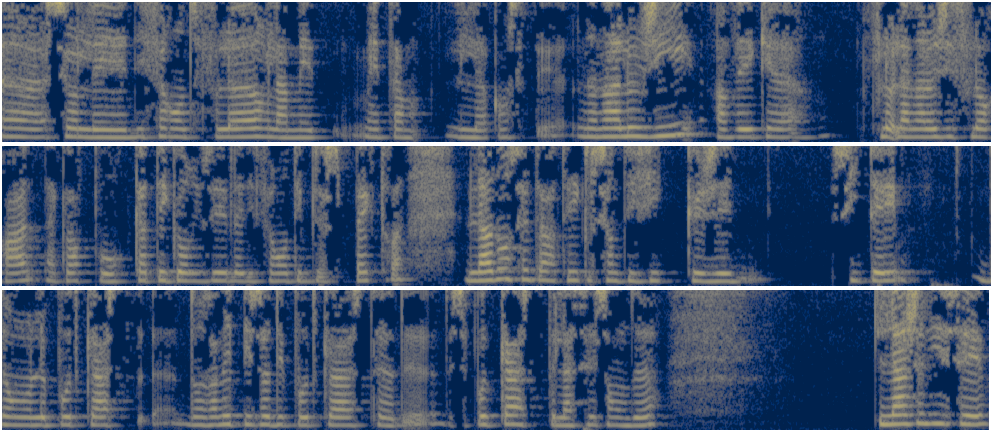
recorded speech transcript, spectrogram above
euh, sur les différentes fleurs la méta, l'analogie avec euh, l'analogie florale, d'accord, pour catégoriser les différents types de spectres. Là, dans cet article scientifique que j'ai cité dans le podcast, dans un épisode du podcast, de, ce podcast de la saison 2, là, je disais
